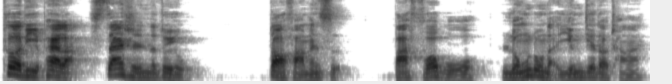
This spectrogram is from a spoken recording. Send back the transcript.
特地派了三十人的队伍到法门寺。把佛骨隆重地迎接到长安。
